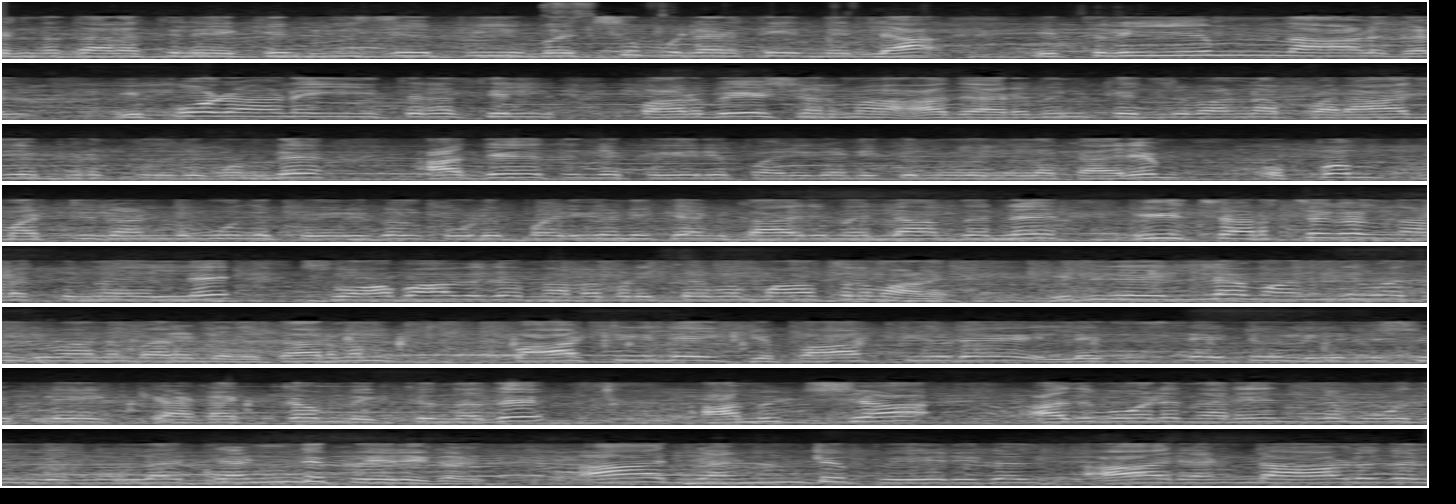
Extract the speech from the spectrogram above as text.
എന്ന തലത്തിലേക്ക് ബി ജെ പി വെച്ചു പുലർത്തിയിരുന്നില്ല. ഇത്രയും നാളുകൾ ഇപ്പോഴാണ് ഈ ഇത്തരത്തിൽ പർവേഷ് ശർമ്മ അത് അരവിന്ദ് കെജ്രിവാളിനെ പരാജയപ്പെടുത്തിയത് കൊണ്ട് അദ്ദേഹത്തിന്റെ പേര് പരിഗണിക്കുന്നു എന്നുള്ള കാര്യം. ഒപ്പം മറ്റ് രണ്ട് മൂന്ന് പേരുകൾ കൂടി പരിഗണിക്കാൻ കാര്യമെല്ലാം തന്നെ ഈ ചർച്ചകൾ നടക്കുന്നതിലെ സ്വാഭാവിക നടപടിക്രമം മാത്രമാണ്. ഇതിനെല്ലാം അന്തിമ തീരുമാനം വരേണ്ടത് കാരണം പാർട്ടിയിലേക്ക് പാർട്ടിയുടെ ലെജിസ്ലേറ്റീവ് ലീഡർഷിപ്പിലേക്ക് അടക്കം വെക്കുന്നത് അമിത്ഷാ അതുപോലെ നരേന്ദ്രമോദി എന്നുള്ള രണ്ട് പേരുകൾ. ആ രണ്ട് പേരുകൾ ആ രണ്ടാളുകൾ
